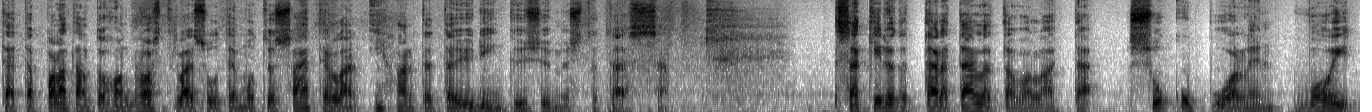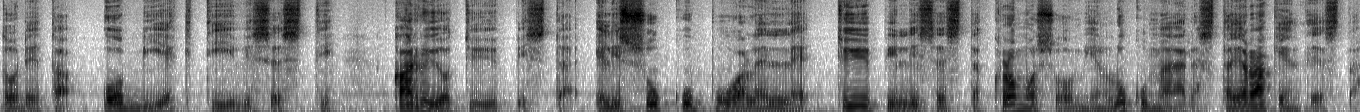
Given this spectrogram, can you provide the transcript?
tätä, palataan tuohon gnostilaisuuteen, mutta jos ajatellaan ihan tätä ydinkysymystä tässä. Sä kirjoitat täällä tällä tavalla, että sukupuolen voi todeta objektiivisesti karyotyypistä, eli sukupuolelle tyypillisestä kromosoomien lukumäärästä ja rakenteesta.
